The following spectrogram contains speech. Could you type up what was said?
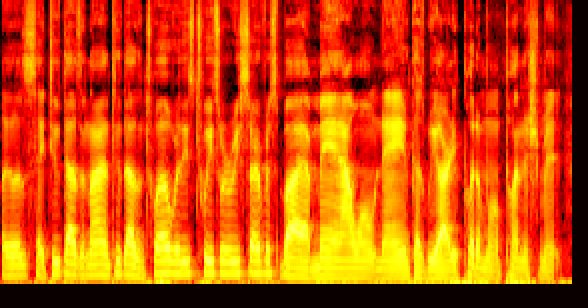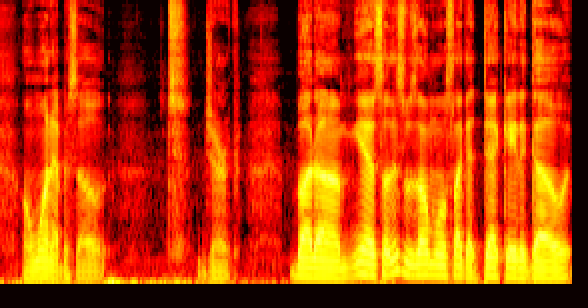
let's say 2009, 2012, where these tweets were resurfaced by a man I won't name because we already put him on punishment on one episode. Jerk. But um, yeah, so this was almost like a decade ago,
